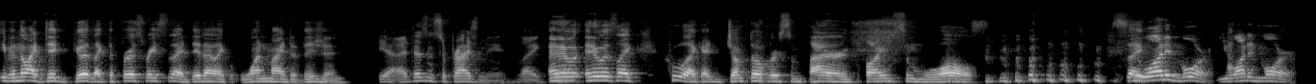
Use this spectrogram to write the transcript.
Even though I did good, like the first race that I did, I like won my division. Yeah, it doesn't surprise me. Like, And it, uh, it was like cool. Like I jumped over some fire and climbed some walls. It's like you wanted more. You wanted more.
